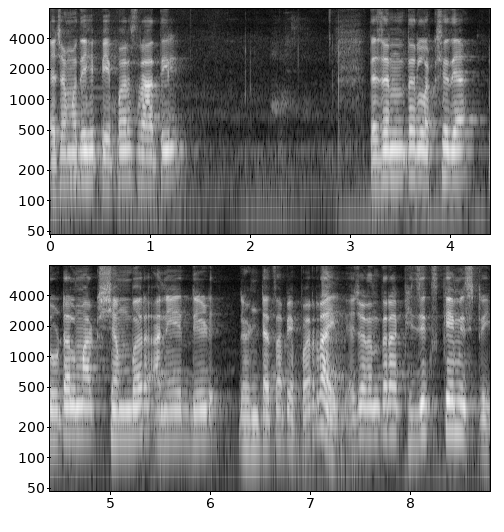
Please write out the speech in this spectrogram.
याच्यामध्ये हे पेपर्स राहतील. त्याच्यानंतर लक्ष द्या. टोटल मार्क शंभर आणि दीड घंट्याचा पेपर राहील. याच्यानंतर आहे फिजिक्स केमिस्ट्री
